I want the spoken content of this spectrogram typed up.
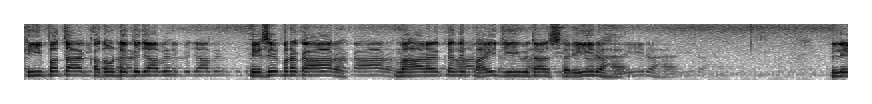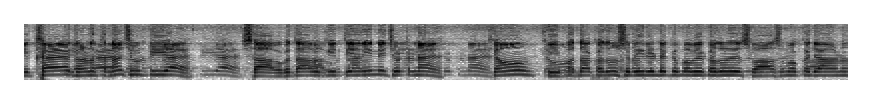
ਕੀ ਪਤਾ ਕਦੋਂ ਡਿੱਗ ਜਾਵੇ। ਇਸੇ ਪ੍ਰਕਾਰ ਮਹਾਰਾਜ ਕਹਿੰਦੇ ਭਾਈ ਜੀਵ ਦਾ ਸਰੀਰ ਹੈ। ਲੇਖਾ ਹੈ ਗਣਤ ਨਾ ਛੁੱਟੀ ਹੈ ਹਿਸਾਬ ਕਿਤਾਬ ਕੀਤਿਆਂ ਨਹੀਂ ਨੇ ਛੁੱਟਣਾ। ਕਿਉਂ? ਕੀ ਪਤਾ ਕਦੋਂ ਸਰੀਰ ਡਿੱਗ ਪਵੇ ਕਦੋਂ ਦੇ ਸਵਾਸ ਮੁੱਕ ਜਾਣ।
